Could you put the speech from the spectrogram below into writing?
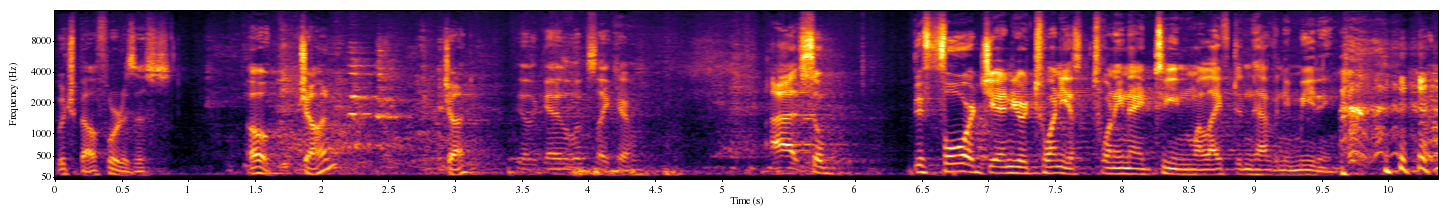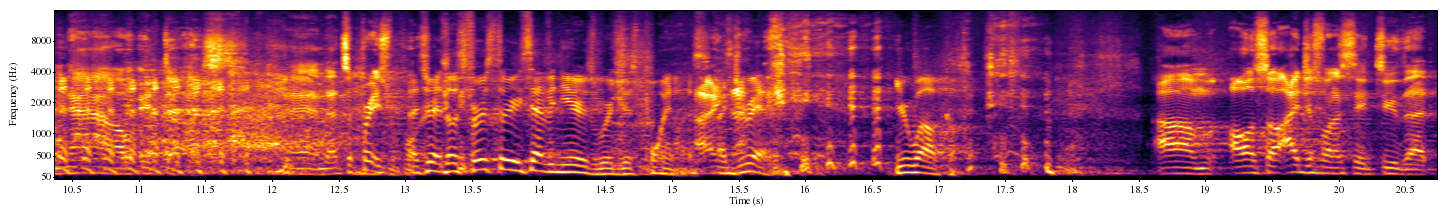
Which Belfort is this? Oh, John? John? The other guy that looks like him. Uh, so before January 20th, 2019, my life didn't have any meaning. Now it does. And that's a praise report. That's right. Those first 37 years were just pointless. Exactly. Adrift. You're welcome. Um, also, I just want to say too that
